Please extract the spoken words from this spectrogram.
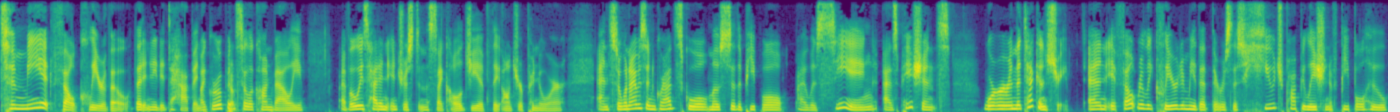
To me, it felt clear, though, that it needed to happen. I grew up yep. in Silicon Valley. I've always had an interest in the psychology of the entrepreneur. And so when I was in grad school, most of the people I was seeing as patients were in the tech industry. And it felt really clear to me that there was this huge population of people who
